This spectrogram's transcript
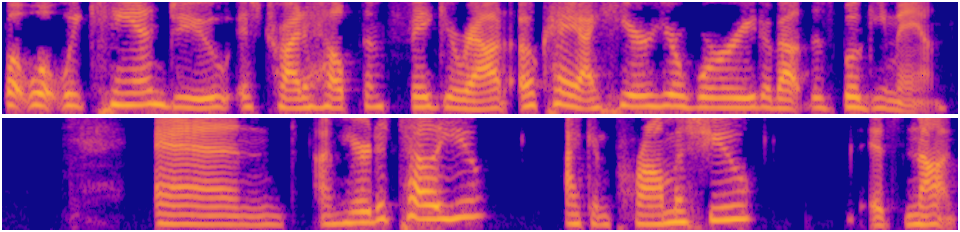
But what we can do is try to help them figure out okay i hear you're worried about this boogeyman. And i'm here to tell you i can promise you it's not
